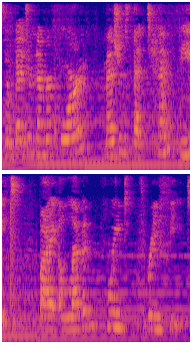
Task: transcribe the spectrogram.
So bedroom number four measures at 10 feet by 11.3 feet.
